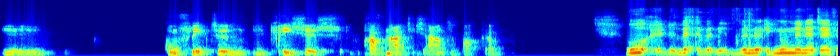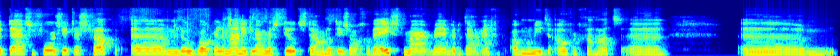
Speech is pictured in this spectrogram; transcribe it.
um, conflicten, crisis pragmatisch aan te pakken. Hoe, ik noemde net even het Duitse voorzitterschap. Um, daar hoeven we ook helemaal niet lang bij stil te staan, want dat is al geweest. Maar we hebben het daar eigenlijk ook nog niet over gehad uh, um,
